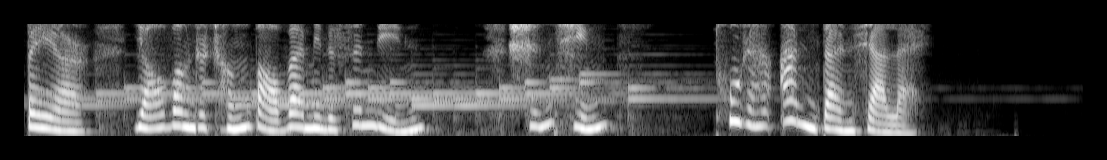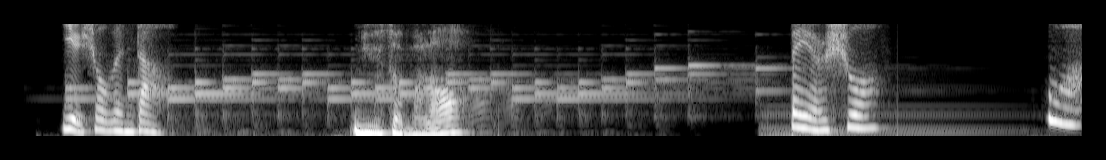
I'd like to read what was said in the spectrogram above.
贝尔遥望着城堡外面的森林，神情突然暗淡下来。野兽问道：“你怎么了？”贝尔说：“我，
